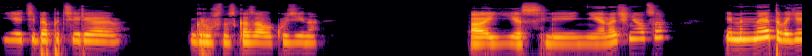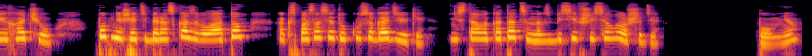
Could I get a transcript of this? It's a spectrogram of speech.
«Я тебя потеряю», — грустно сказала кузина. «А если не начнется?» «Именно этого я и хочу. Помнишь, я тебе рассказывала о том, как спаслась от укуса гадюки, не стала кататься на взбесившейся лошади? Помню.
